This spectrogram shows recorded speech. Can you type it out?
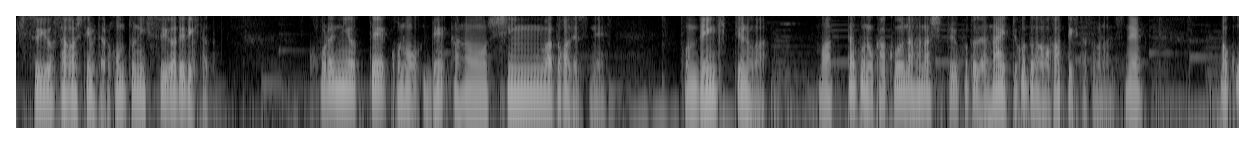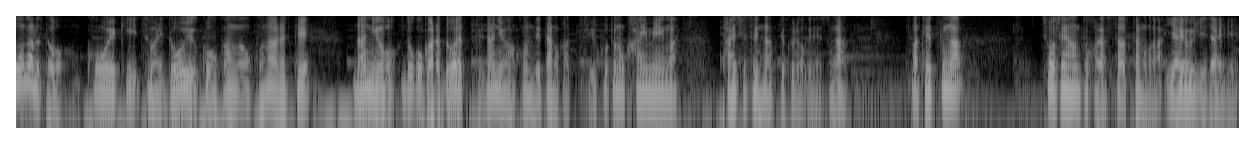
翡翠を探してみたら本当に翡翠が出てきたとこれによってこのであの神話とかですねこの電気っていうのが全くの架空な話ということではないということが分かってきたそうなんですね。まあ、こうなると交易つまりどういう交換が行われて何をどこからどうやって何を運んでいたのかということの解明が大切になってくるわけですが、まあ、鉄が朝鮮半島から伝わったのが弥生時代で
